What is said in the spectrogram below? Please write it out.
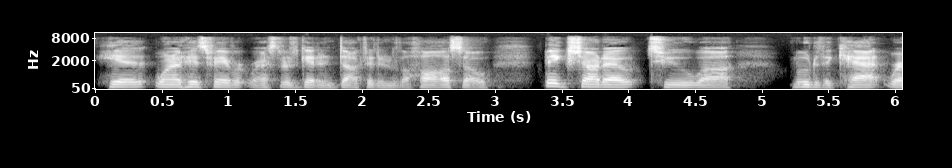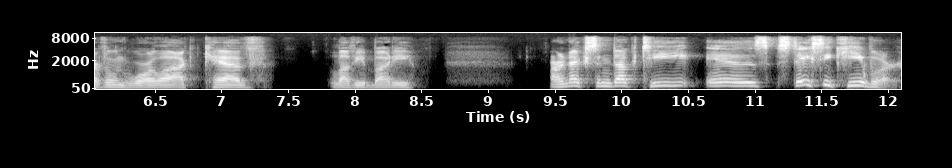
his one of his favorite wrestlers get inducted into the hall. So big shout out to uh, Muta the Cat, Reverend Warlock, Kev. Love you, buddy. Our next inductee is Stacy Keibler,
